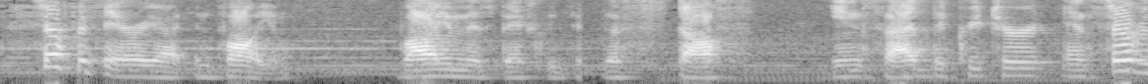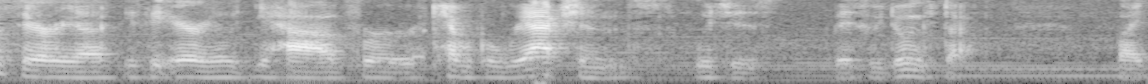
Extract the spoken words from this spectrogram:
surface area and volume. Volume is basically the stuff inside the creature, and surface area is the area you have for chemical reactions, which is basically doing stuff like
